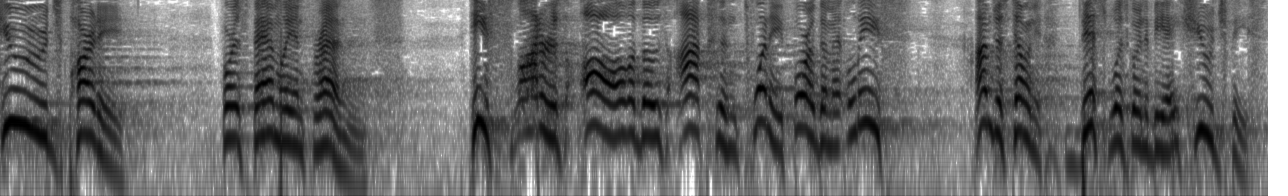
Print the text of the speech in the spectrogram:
huge party for his family and friends. He slaughters all of those oxen, 24 of them at least. I'm just telling you, this was going to be a huge feast.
